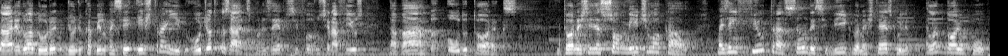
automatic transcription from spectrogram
na área doadora, de onde o cabelo vai ser extraído, ou de outras áreas, por exemplo, se formos tirar fios da barba ou do tórax. Então a anestesia é somente local, mas a infiltração desse líquido anestésico, ela dói um pouco.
